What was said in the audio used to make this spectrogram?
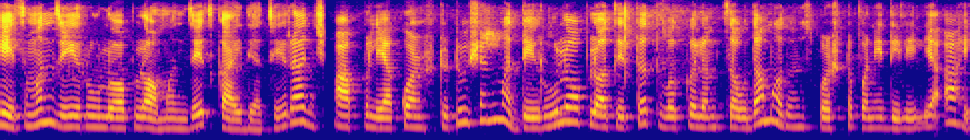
हेच म्हणजे रूल ऑफ लॉ म्हणजेच कायद्याचे राज्य. आपल्या कॉन्स्टिट्यूशनमध्ये रूल ऑफ लॉचे तत्त्व कलम चौदा मधून स्पष्टपणे दिलेले आहे.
